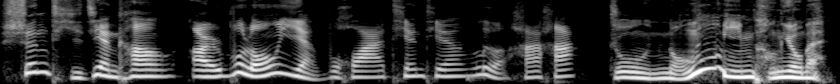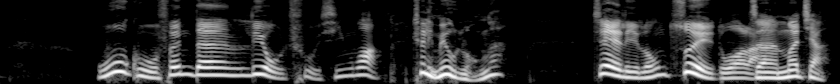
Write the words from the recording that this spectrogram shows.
身体健康，耳不聋，眼不花，天天乐哈哈，祝农民朋友们。五谷丰登，六畜兴旺。这里没有龙啊？这里龙最多了。怎么讲？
